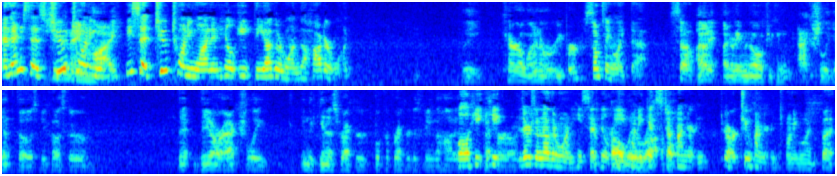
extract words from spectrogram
And then he says She 221. He said 221 and he'll eat the other one, the hotter one. The Carolina Reaper? Something like that. So, I don't, I don't even know if you can actually get those because they're they, they are actually in the Guinness Record Book of Record as being the hottest. well, he, he uh, there's another one he said he'll eat when he gets to 100 and, or 221, but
